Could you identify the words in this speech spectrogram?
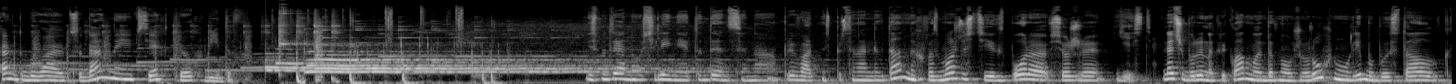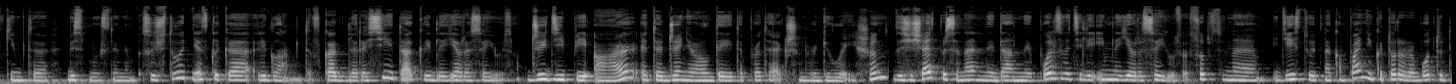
как добываются данные всех трех видов. Несмотря на усиление тенденции на приватность персональных данных, возможности их сбора все же есть. Иначе бы рынок рекламы давно уже рухнул, либо бы стал каким-то бессмысленным. Существует несколько регламентов, как для России, так и для Евросоюза. GDPR — это General Data Protection Regulation, защищает персональные данные пользователей именно Евросоюза, собственно, и действует на компании, которые работают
